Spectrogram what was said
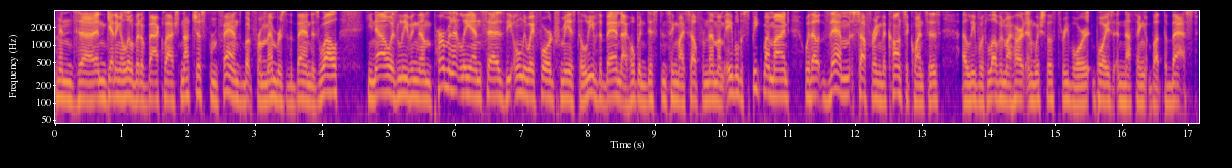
and uh, and getting a little bit of backlash, not just from fans but from members of the band as well. He now is leaving them permanently and says the only way forward for me is to leave the band. I hope in distancing myself from them, I'm able to speak my mind without them suffering the consequences. I leave with love in my heart and wish those three bo- boys nothing but the best.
